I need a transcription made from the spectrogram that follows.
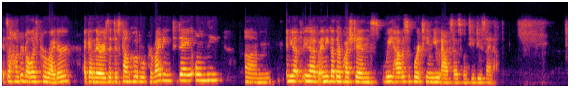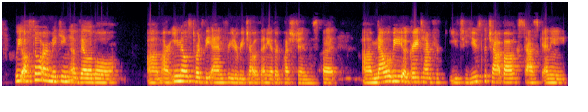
It's $100 per writer. Again, there is a discount code we're providing today only. Um, and if you have any other questions, we have a support team you access once you do sign up. We also are making available um, our emails towards the end for you to reach out with any other questions. But um, now will be a great time for you to use the chat box to ask any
